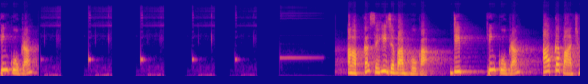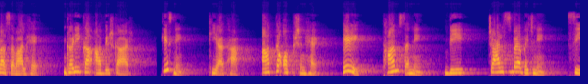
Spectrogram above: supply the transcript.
किंग कोबरा। आपका सही जवाब होगा। D king cobra. आपका पांचवा सवाल है। घड़ी का आविष्कार किसने किया था? आपका ऑप्शन है। ए थॉमसन ने बी चार्ल्स बेबेज ने C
